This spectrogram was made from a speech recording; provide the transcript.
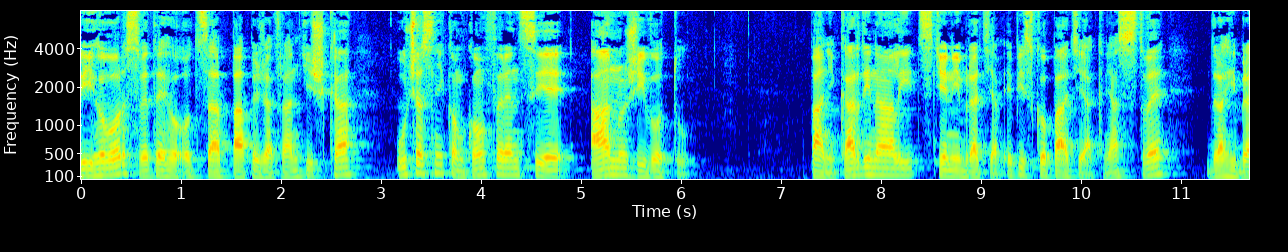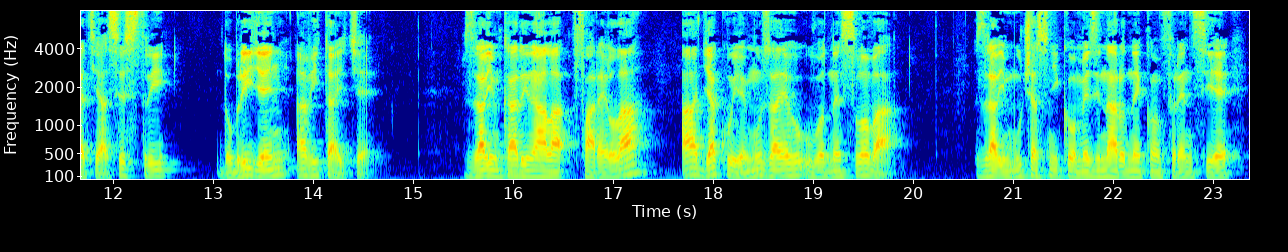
Príhovor svätého otca pápeža Františka účastníkom konferencie Áno životu. Páni kardináli, ctení bratia v episkopáte a kňastve, drahí bratia a sestry, dobrý deň a vitajte. Zdravím kardinála Farella a ďakujem mu za jeho úvodné slová. Zdravím účastníkov medzinárodnej konferencie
